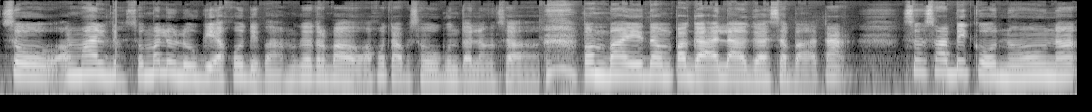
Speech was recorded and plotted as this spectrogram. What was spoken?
So, ang mahal din. So, malulugi ako, di ba? Magtatrabaho ako tapos pupunta lang sa pambayad ng pag-aalaga sa bata. So, sabi ko, no, na,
